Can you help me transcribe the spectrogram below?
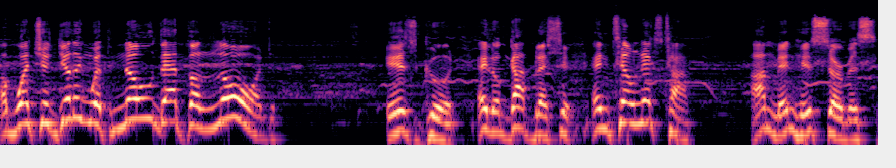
of what you're dealing with, know that the Lord is good. Hey, look, God bless you. Until next time, I'm in his service.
